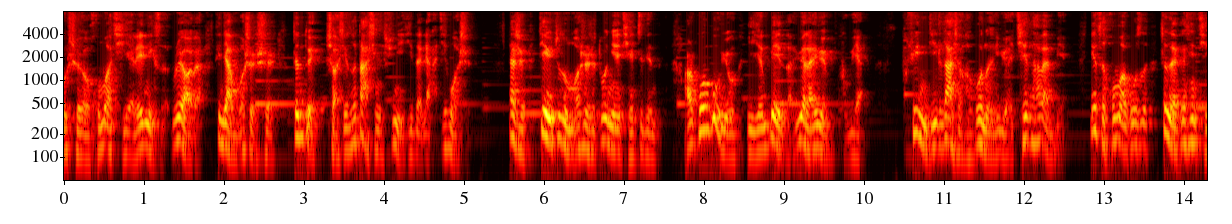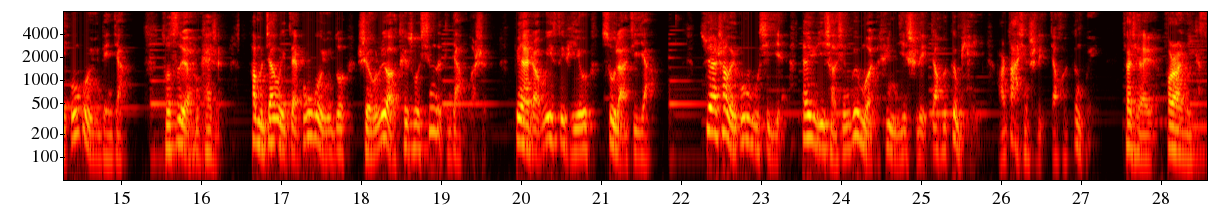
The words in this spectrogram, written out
云使用红帽企业 Linux Real 的定价模式是针对小型和大型虚拟机的两级模式，但是鉴于这种模式是多年前制定的，而公共云已经变得越来越普遍，虚拟机的大小和功能远千差万别，因此红帽公司正在更新其公共云定价。从四月份开始，他们将会在公共云中使用 Real 推出新的定价模式，并按照 vCPU 数量计价。虽然尚未公布细节，但预计小型规模的虚拟机实力将会更便宜，而大型实力将会更贵。消息来源 f o r u n i x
